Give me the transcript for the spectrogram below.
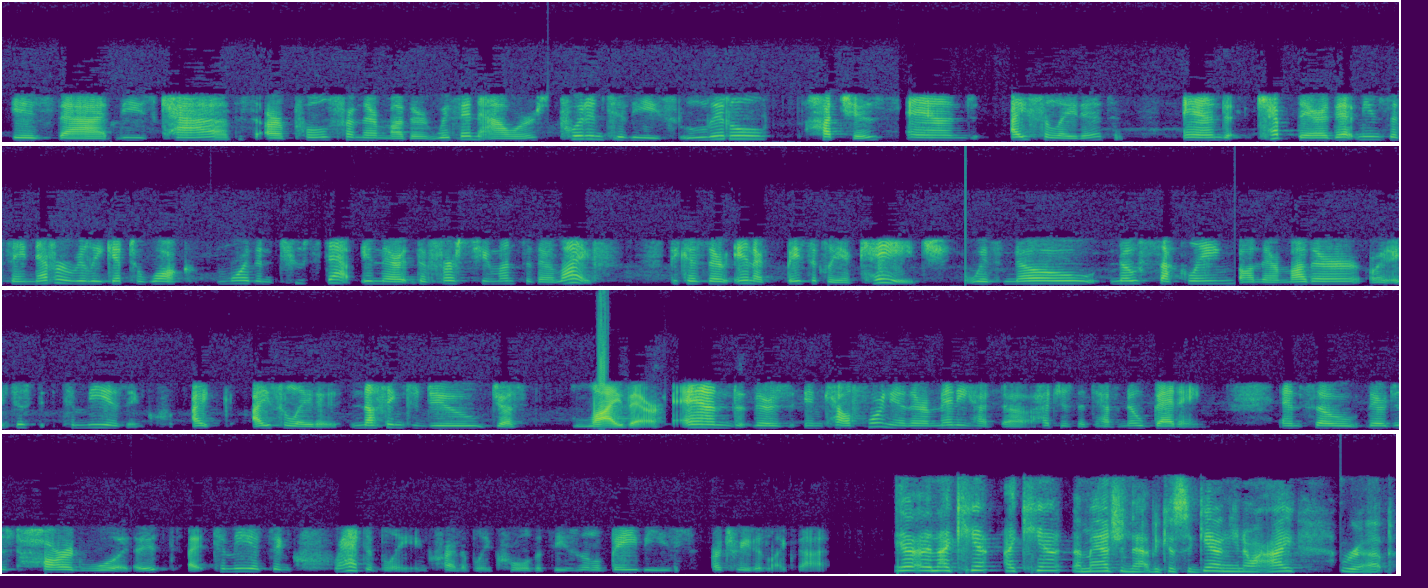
is that these calves are pulled from their mother within hours, put into these little hutches, and isolated and kept there, that means that they never really get to walk more than two steps in their the first few months of their life because they're in a basically a cage with no no suckling on their mother or it just to me is inc- isolated nothing to do just lie there and there's in California there are many hut, uh, hutches that have no bedding and so they're just hard wood. It, to me, it's incredibly, incredibly cruel that these little babies are treated like that. Yeah, and I can't I can't imagine that because again, you know, I grew up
